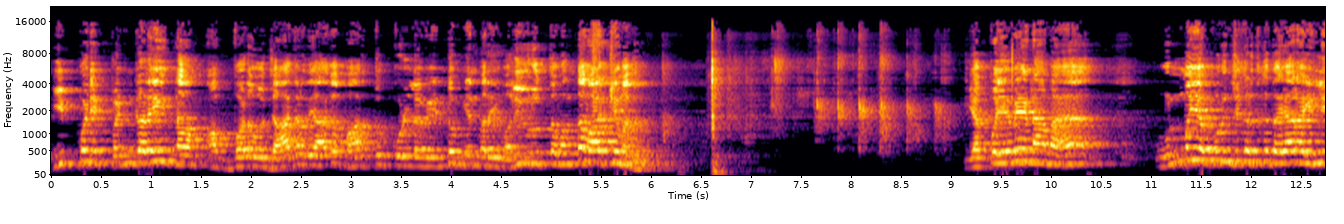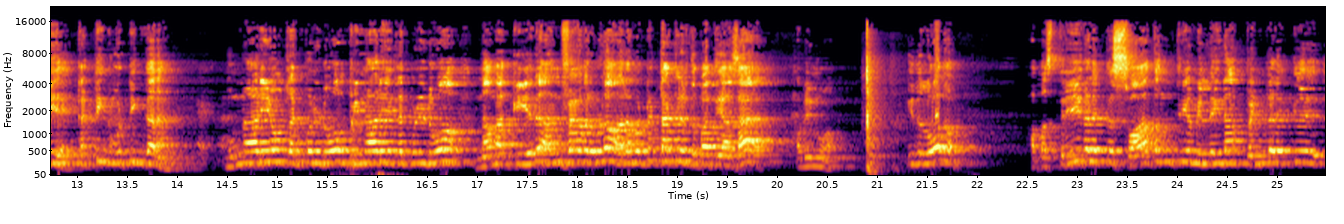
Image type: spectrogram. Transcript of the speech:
இப்படி பெண்களை நாம் அவ்வளவு ஜாகிரதையாக பார்த்து கொள்ள வேண்டும் என்பதை வலியுறுத்த வந்த வாக்கியம் அது. எப்பயுமே நாம உண்மையை புரிஞ்சுக்கிறதுக்கு தயாரா இல்லையே. கட்டிங் ஒட்டிங் தரேன் முன்னாடியும் கட் பண்ணிடுவோம் பின்னாடியும் கட் பண்ணிடுவோம் நமக்கு எது அன்ஃபேவரபிளோ அதை மட்டும் டக்கு எடுத்து பார்த்தியா சார்? அப்படின்னுவோம். இது லோகம். அப்ப ஸ்திரீகளுக்கு சுவாதந்திரியம் இல்லைன்னா பெண்களுக்கு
